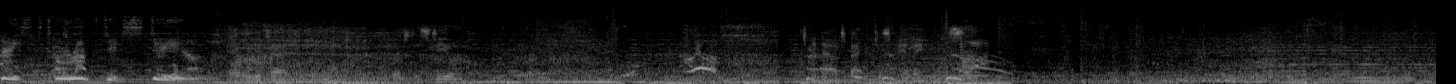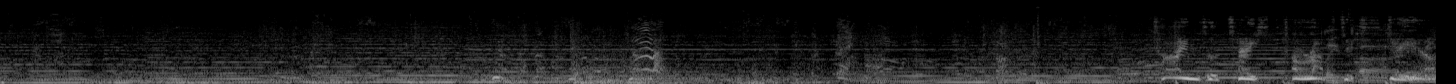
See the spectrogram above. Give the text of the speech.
taste corrupted steel. Heavy attack. The steel. It's back to just. Time to taste corrupted steel.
